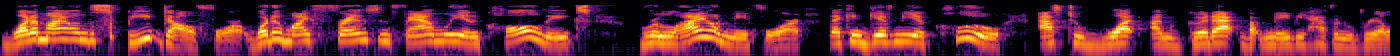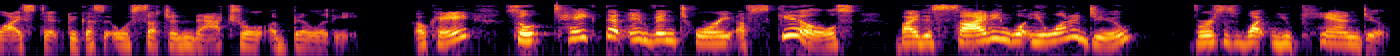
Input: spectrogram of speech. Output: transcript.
What am I on the speed dial for? What do my friends and family and colleagues rely on me for that can give me a clue as to what I'm good at, but maybe haven't realized it because it was such a natural ability. Okay. So take that inventory of skills by deciding what you want to do versus what you can do.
